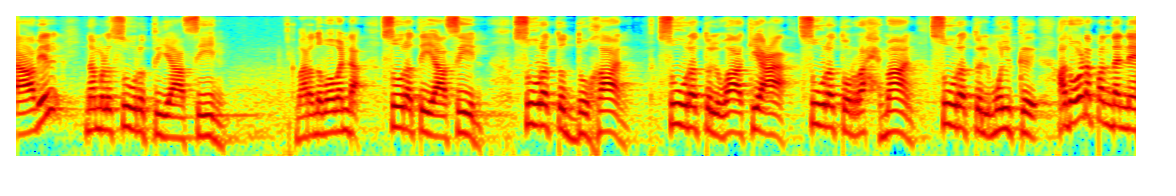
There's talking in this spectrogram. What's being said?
രാവിൽ നമ്മൾ സൂറത്ത് യാസീൻ. മറന്നു പോവണ്ട സൂറത്ത് യാസീൻ സൂറത്ത് ദുഹാൻ സൂറത്തുൽ വാക്യ സൂറത്തുൽ റഹ്മാൻ സൂറത്തുൽ മുൽക്ക്. അതോടൊപ്പം തന്നെ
